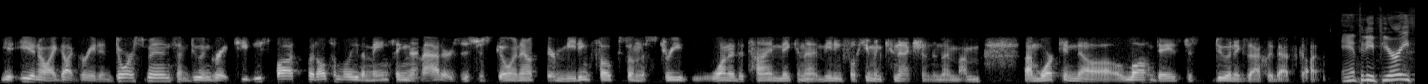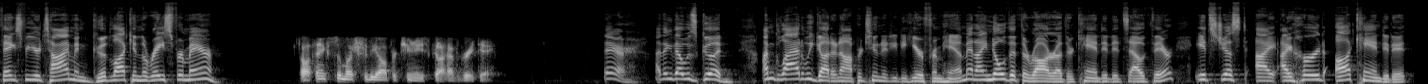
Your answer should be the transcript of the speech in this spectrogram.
you, you know, I got great endorsements. I'm doing great TV spots, but ultimately the main thing that matters is just going out there, meeting folks on the street one at a time, making that meaningful human connection. And I'm I'm, I'm working uh, long days just doing exactly that, Scott. Anthony Furey, thanks for your time and good luck in the race for mayor. Oh, thanks so much for the opportunity, Scott. Have a great day. There. I think that was good. I'm glad we got an opportunity to hear from him. And I know that there are other candidates out there. It's just, I, I heard a candidate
